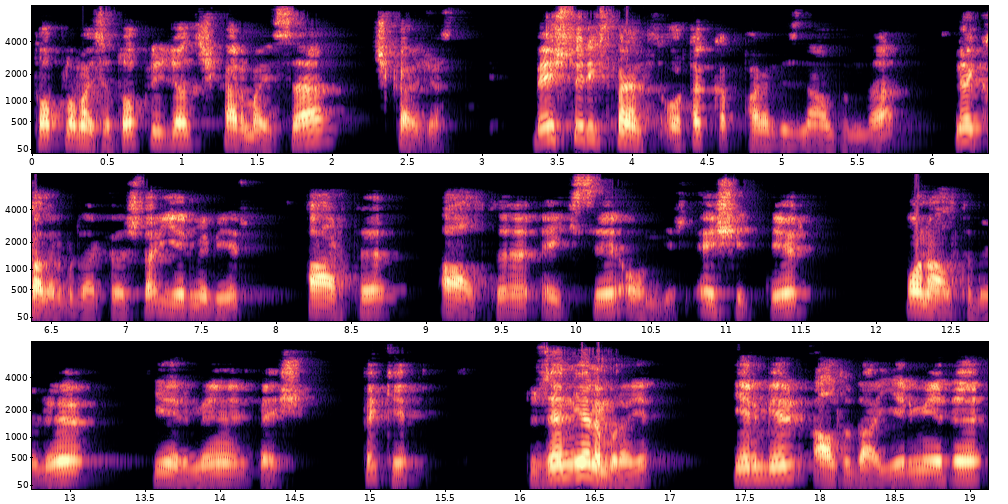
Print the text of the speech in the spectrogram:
toplama ise toplayacağız, çıkarma ise çıkaracağız. 5 üzeri x parantez ortak parantezini aldığında ne kalır burada arkadaşlar? 21 artı 6 eksi 11 eşittir 16 bölü 25. Peki düzenleyelim burayı. 21 6 daha 27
